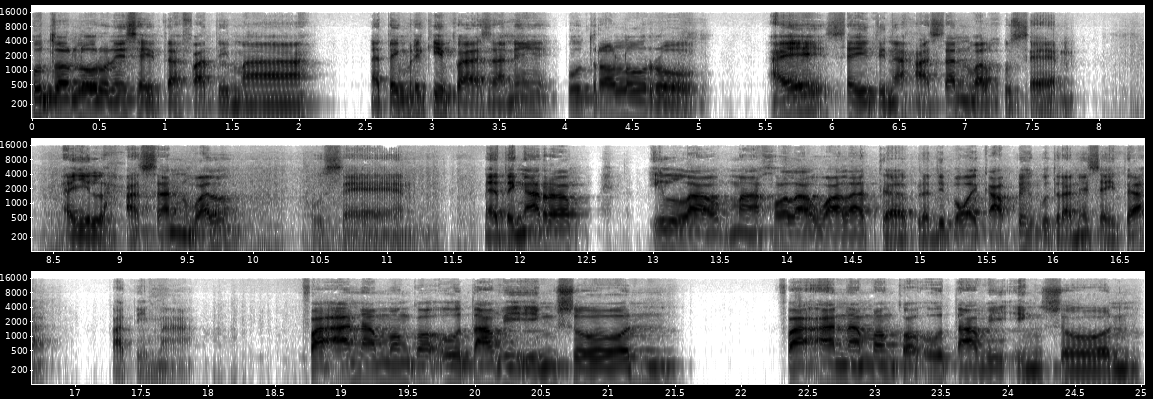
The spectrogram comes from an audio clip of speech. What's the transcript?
Putra lorone Sayyidah Fatimah. Nah, teng mriki bahasane putra loro. Ai Sayyidina Hasan wal Husain. Ail Hasan wal Husain. Nah teng ngarep illa ma khala walada berarti pokoknya kabeh putrane Sayyidah Fatimah. Fa ana mongko utawi ingsun fa ana mongko utawi ingsun.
